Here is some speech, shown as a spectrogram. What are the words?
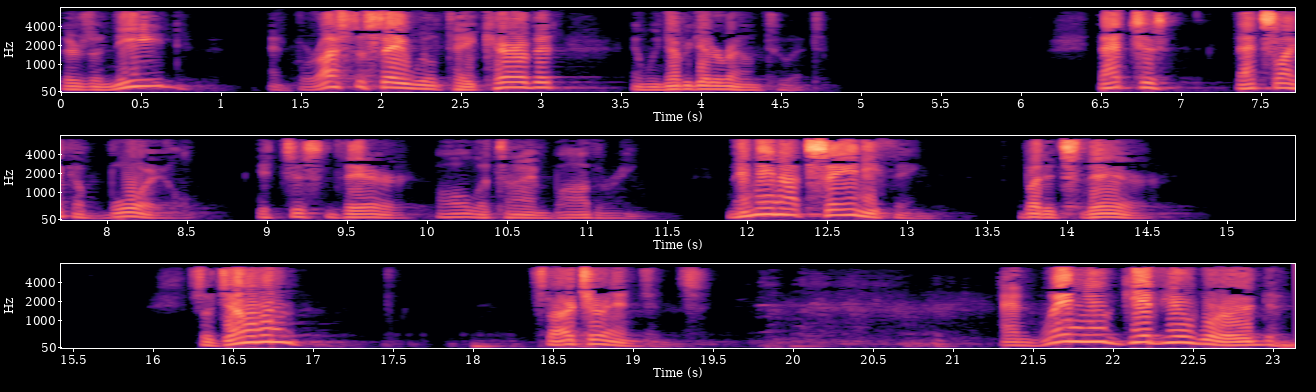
there's a need and for us to say we'll take care of it and we never get around to it. That just, that's like a boil. It's just there all the time bothering. They may not say anything, but it's there. So gentlemen, start your engines. And when you give your word,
